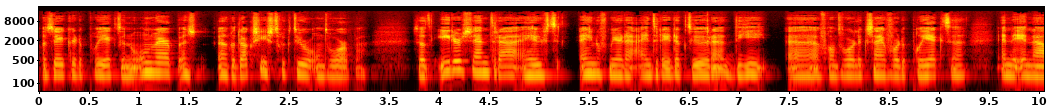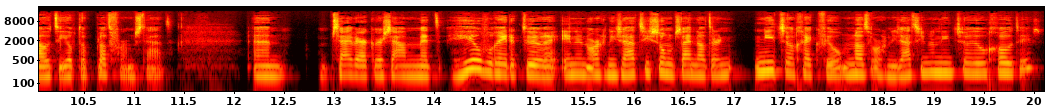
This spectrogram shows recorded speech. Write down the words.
zeker de projecten en onderwerpen een, een redactiestructuur ontworpen. Zodat ieder centra heeft één of meerdere eindredacteuren die uh, verantwoordelijk zijn voor de projecten en de inhoud die op dat platform staat. En zij werken weer samen met heel veel redacteuren in een organisatie. Soms zijn dat er niet zo gek veel, omdat de organisatie nog niet zo heel groot is.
